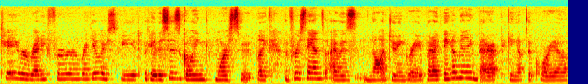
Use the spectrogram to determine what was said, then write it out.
Okay, we're ready for regular speed. Okay, this is going more smooth. Like, the first dance I was not doing great, but I think I'm getting better at picking up the choreo.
